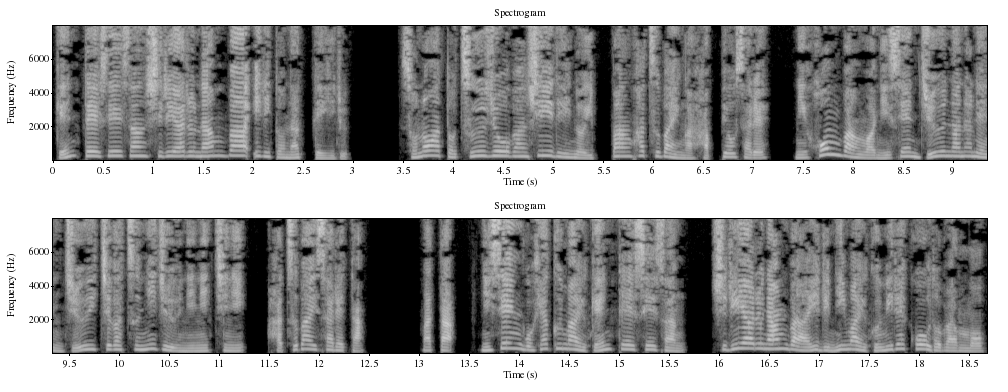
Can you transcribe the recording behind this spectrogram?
限定生産シリアルナンバー入りとなっている。その後通常版 CD の一般発売が発表され、日本版は2017年11月22日に発売された。また、2500枚限定生産、シリアルナンバー入り2枚組レコード版も、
